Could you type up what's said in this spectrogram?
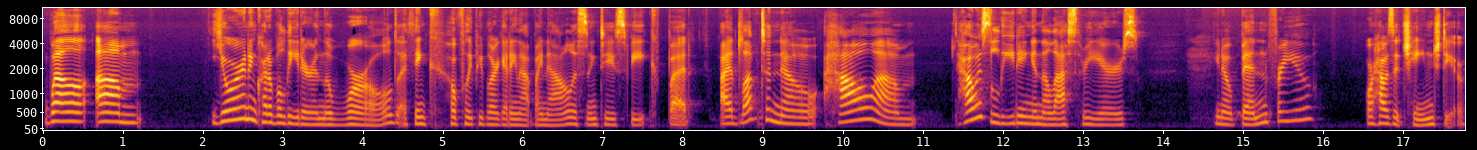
Well, um, you're an incredible leader in the world. I think hopefully people are getting that by now, listening to you speak. But I'd love to know how um, how has leading in the last three years, you know, been for you, or how has it changed you?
